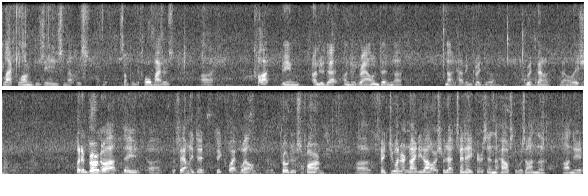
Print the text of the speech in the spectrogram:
black lung disease, and that was something the coal miners uh, caught being under that underground and uh, not having good uh, good ventilation. But in Burgaw, they uh, the family did did quite well. Produce farm, uh, paid $290 for that 10 acres and the house that was on the on the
